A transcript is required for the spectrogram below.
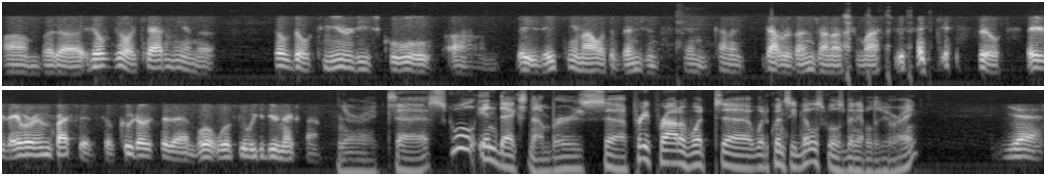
Um, but uh, Hillsdale Academy and the Hillsdale Community School, um, they they came out with a vengeance and kind of got revenge on us from last year. I guess so. They they were impressive. So kudos to them. We'll we'll see what we can do next time. All right. Uh, school index numbers. Uh, pretty proud of what uh, what Quincy Middle School has been able to do, right? Yes.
